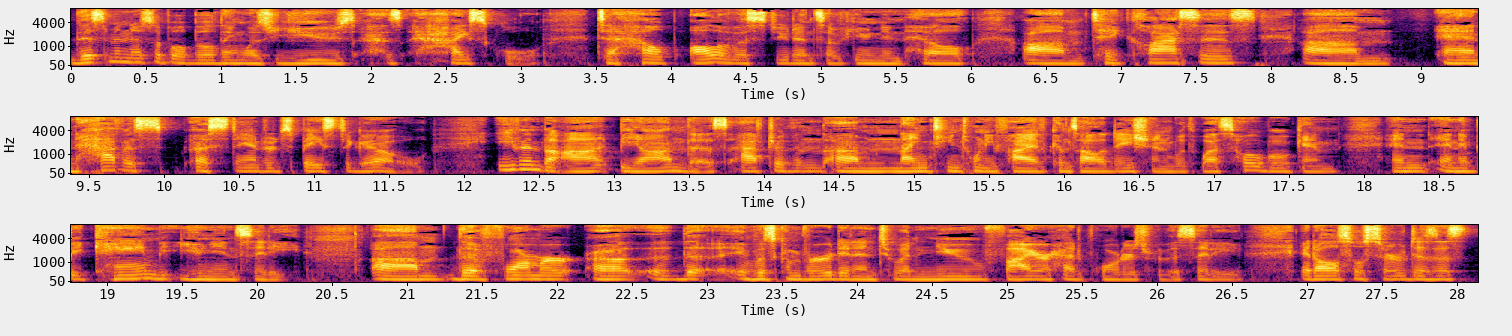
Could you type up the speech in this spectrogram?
this municipal building was used as a high school to help all of the students of Union Hill um, take classes um, and have a, a, standard space to go. Even beyond, beyond this, after the um, 1925 consolidation with West Hoboken and, and it became Union City, um, the former, uh, the, it was converted into a new fire headquarters for the city. It also served as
